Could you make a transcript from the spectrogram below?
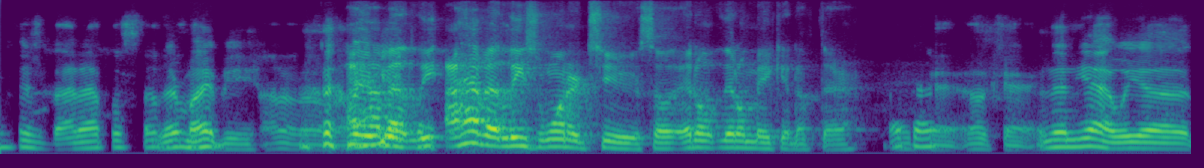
think there's bad apple stuff. There might be. I don't know. I have at least I have at least one or two, so it'll it'll make it up there. okay, okay. And then yeah, we uh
